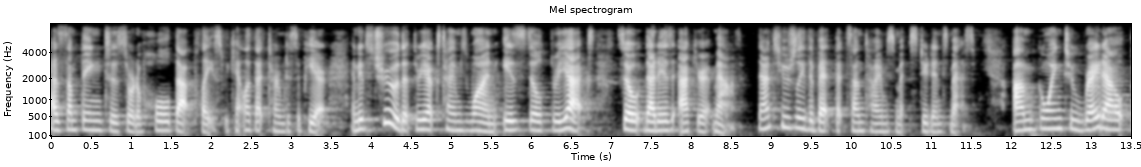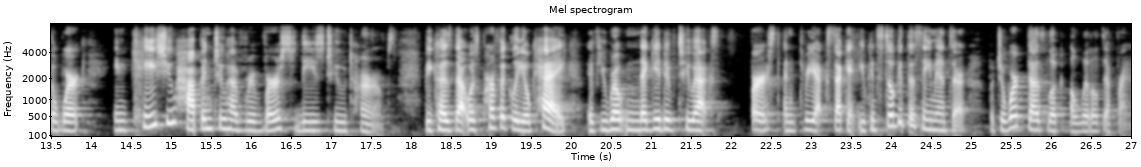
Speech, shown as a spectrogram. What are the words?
has something to sort of hold that place. We can't let that term disappear. And it's true that 3x times 1 is still 3x, so that is accurate math. That's usually the bit that sometimes students miss. I'm going to write out the work in case you happen to have reversed these two terms, because that was perfectly okay. If you wrote negative 2x first and 3x second, you can still get the same answer, but your work does look a little different.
